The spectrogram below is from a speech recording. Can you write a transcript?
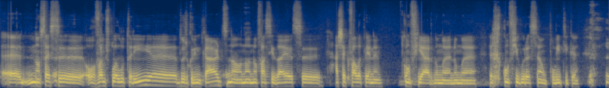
Uh, não sei se ou vamos pela lotaria dos green cards, não, não, não faço ideia se acha que vale a pena confiar numa, numa reconfiguração política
